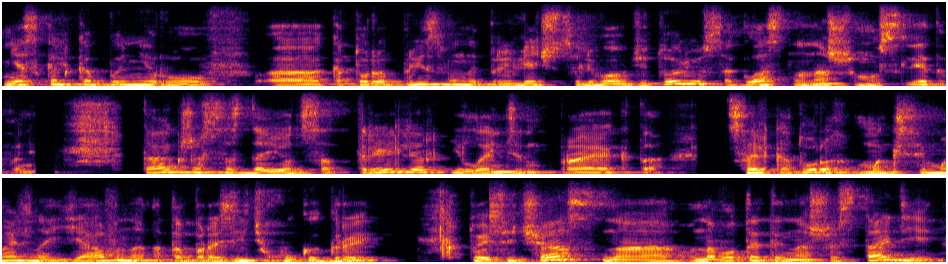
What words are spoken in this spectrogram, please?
несколько баннеров, э, которые призваны привлечь целевую аудиторию согласно нашему исследованию. Также создается трейлер и лендинг проекта, цель которых максимально явно отобразить хук игры. То есть сейчас на, на вот этой нашей стадии,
